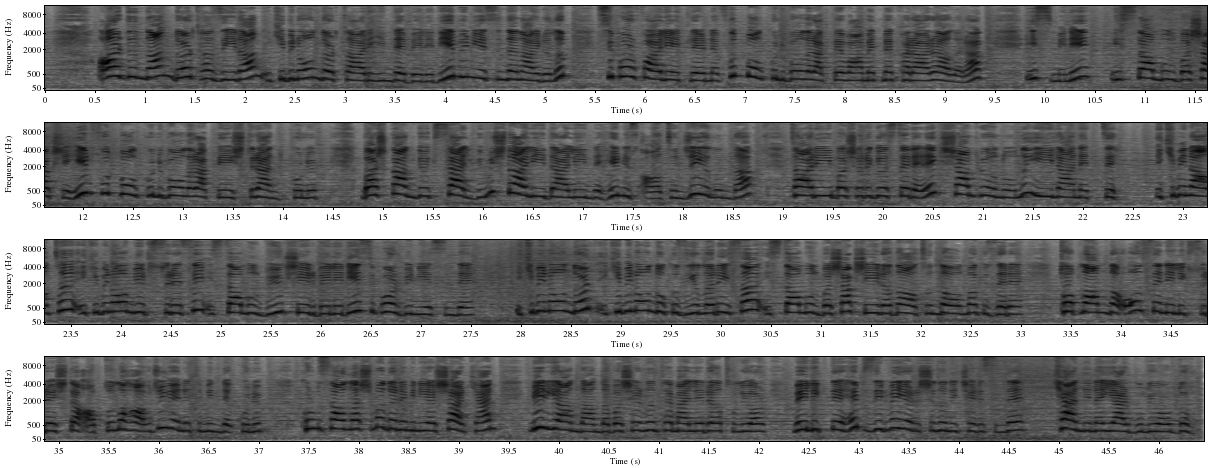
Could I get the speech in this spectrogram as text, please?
Ardından 4 Haziran 2014 tarihinde belediye bünyesinden ayrılıp spor faaliyetlerine futbol kulübü olarak devam etme kararı alarak ismini İstanbul Başakşehir Futbol Kulübü olarak değiştiren kulüp, Başkan Göksel Gümüşdağ liderliğinde henüz 6. yılında tarihi başarı göstererek şampiyonluğunu ilan etti. 2006-2011 süresi İstanbul Büyükşehir Belediye Spor bünyesinde 2014-2019 yılları ise İstanbul Başakşehir adı altında olmak üzere toplamda 10 senelik süreçte Abdullah Avcı yönetiminde kulüp kurumsallaşma dönemini yaşarken bir yandan da başarının temelleri atılıyor ve ligde hep zirve yarışının içerisinde kendine yer buluyordu.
